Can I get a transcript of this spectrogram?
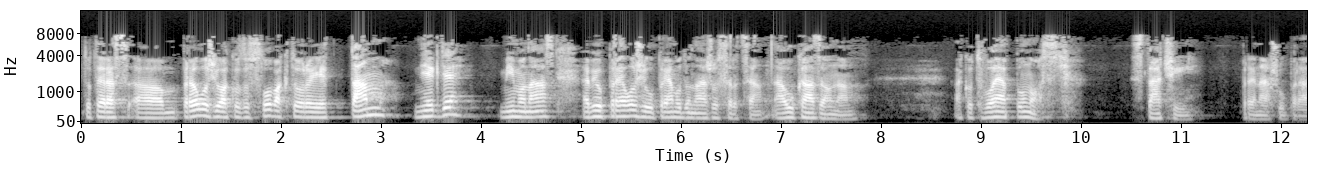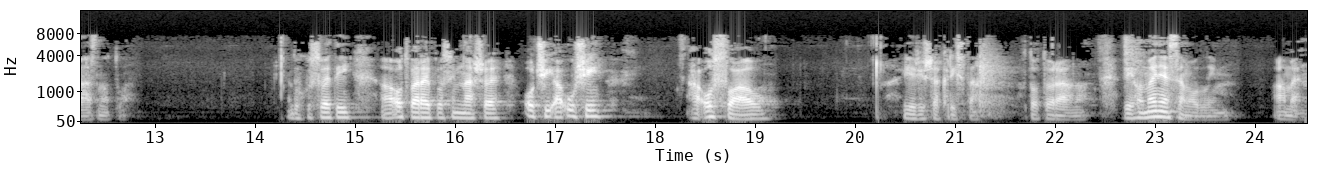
to teraz um, preložil ako zo slova, ktoré je tam niekde mimo nás, aby ho preložil priamo do nášho srdca a ukázal nám, ako tvoja plnosť stačí pre našu prázdnotu. Duchu Svety, otváraj prosím naše oči a uši a oslav Ježiša Krista v toto ráno. V jeho mene sa modlím. Amen.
